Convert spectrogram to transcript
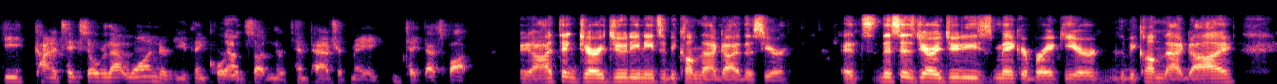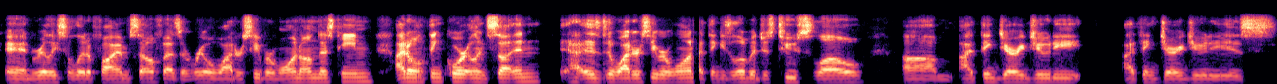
he kind of takes over that one, or do you think Courtland Sutton or Tim Patrick may take that spot? Yeah, I think Jerry Jeudy needs to become that guy this year. It's this is Jerry Jeudy's make or break year to become that guy and really solidify himself as a real wide receiver one on this team. I don't think Courtland Sutton is a wide receiver one. I think he's a little bit just too slow. Um, I think Jerry Jeudy, I think Jerry Jeudy is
